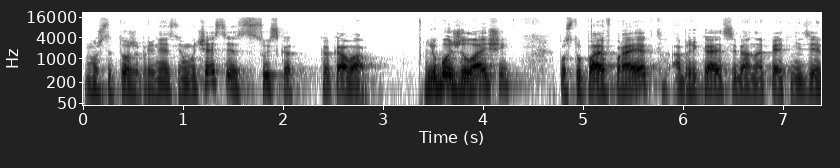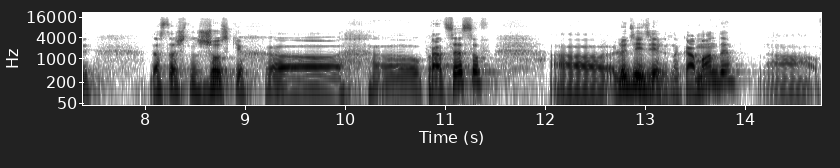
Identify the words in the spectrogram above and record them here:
можете тоже принять в нем участие. Суть как, какова? Любой желающий поступая в проект, обрекает себя на 5 недель достаточно жестких э, э, процессов. Э, людей делят на команды. В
